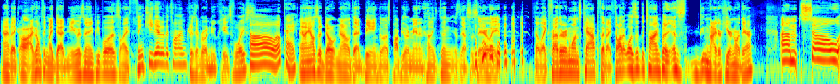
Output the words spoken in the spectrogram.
and I'd be like, "Oh, I don't think my dad knew as many people as I think he did at the time because everyone knew his voice." Oh, okay. and I also don't know that being the most popular man in Huntington is necessarily the like feather in one's cap that I thought it was at the time, but it's neither here nor there. Um, so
